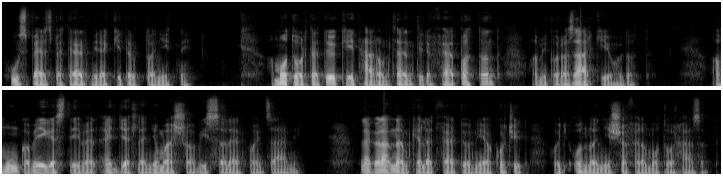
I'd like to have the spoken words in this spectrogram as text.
Húsz percbe telt, mire ki tudta nyitni. A motortető két-három centire felpattant, amikor az ár kioldott. A munka végeztével egyetlen nyomással vissza lehet majd zárni. Legalább nem kellett feltörni a kocsit, hogy onnan nyissa fel a motorházat.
